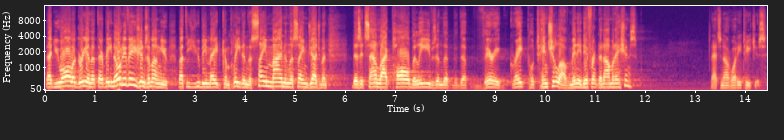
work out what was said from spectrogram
that you all agree and that there be no divisions among you, but that you be made complete in the same mind and the same judgment. Does it sound like Paul believes in the, the very great potential of many different denominations? That's not what he teaches.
